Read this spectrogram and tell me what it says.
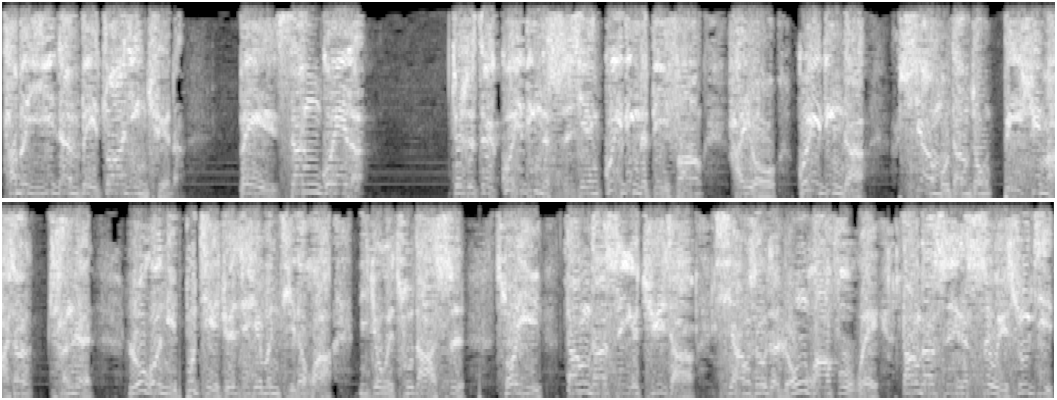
他们一旦被抓进去了，被三规了。就是在规定的时间、规定的地方，还有规定的项目当中，必须马上承认。如果你不解决这些问题的话，你就会出大事。所以，当他是一个局长，享受着荣华富贵；当他是一个市委书记，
